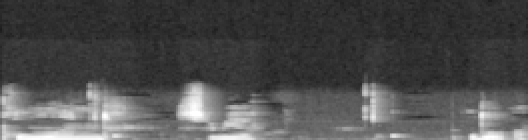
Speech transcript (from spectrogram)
Poland, Serbia, Moldova,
